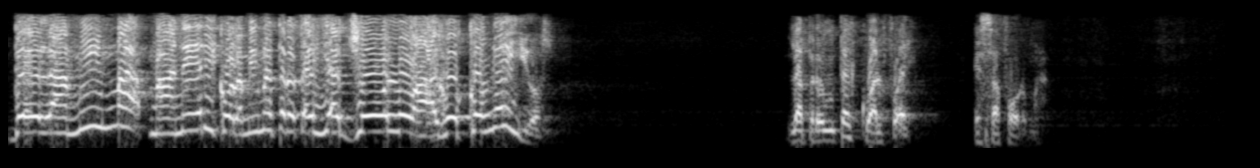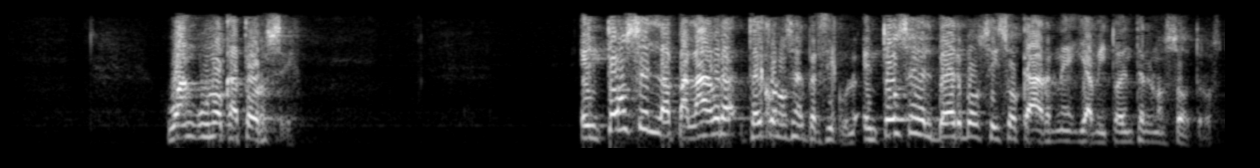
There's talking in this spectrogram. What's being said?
de la misma manera y con la misma estrategia yo lo hago con ellos. La pregunta es cuál fue esa forma. Juan 1.14. Entonces la palabra, ustedes conocen el versículo, entonces el verbo se hizo carne y habitó entre nosotros.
